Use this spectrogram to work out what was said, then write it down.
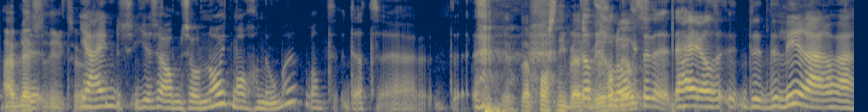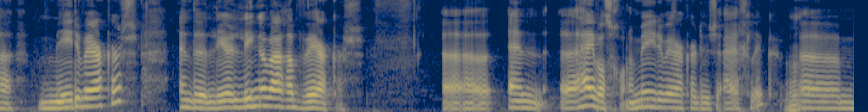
Hij bleef de directeur. Ja, hij, je zou hem zo nooit mogen noemen, want dat... eh, de- Ja, Dat past niet bij zijn wereldbeeld. De, hij was, de, de leraren waren medewerkers en de leerlingen waren werkers. Eh, en eh, hij was gewoon een medewerker dus eigenlijk. Ehm,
